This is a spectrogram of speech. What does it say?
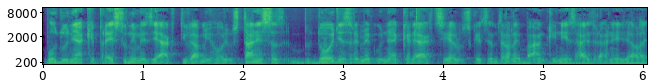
Budú nejaké presuny medzi aktívami, hovorím, stane sa, dojde zrejme ku nejaké reakcie Európskej centrálnej banky, nie hneď, ale,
